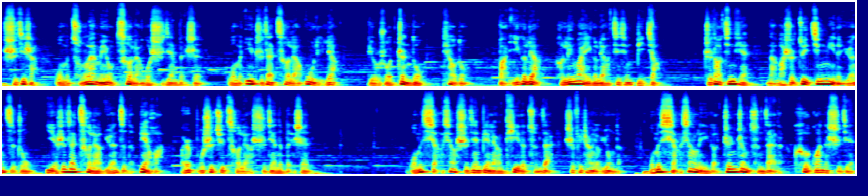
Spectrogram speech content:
实际上，我们从来没有测量过时间本身，我们一直在测量物理量，比如说振动、跳动，把一个量和另外一个量进行比较。直到今天，哪怕是最精密的原子钟，也是在测量原子的变化，而不是去测量时间的本身。我们想象时间变量 t 的存在是非常有用的。我们想象了一个真正存在的客观的时间，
